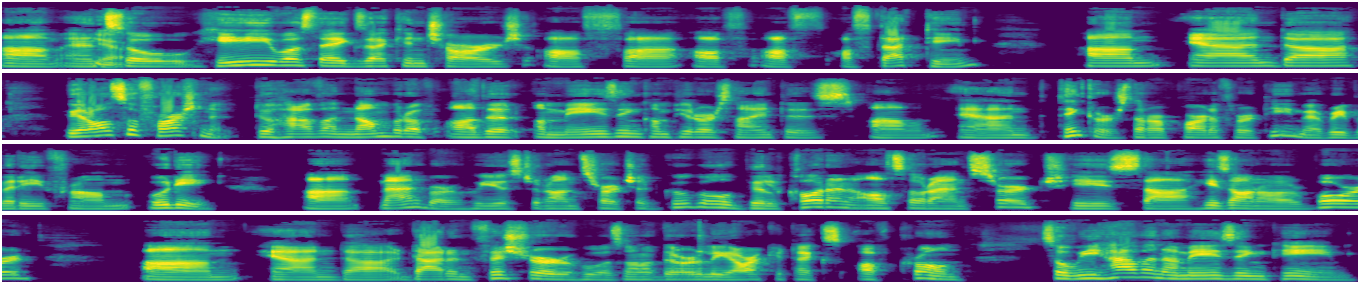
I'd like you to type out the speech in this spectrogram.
um, and yeah. so he was the exec in charge of uh, of of of that team. Um, and uh, we are also fortunate to have a number of other amazing computer scientists um, and thinkers that are part of our team. Everybody from Udi uh, Manber, who used to run search at Google, Bill Coden also ran search. He's uh, he's on our board, um, and uh, Darin Fisher, who was one of the early architects of Chrome. So we have an amazing team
